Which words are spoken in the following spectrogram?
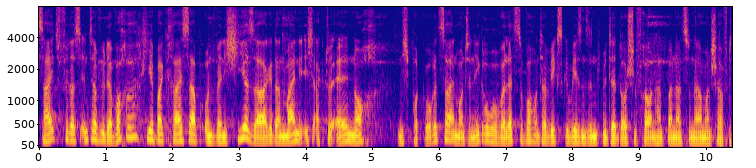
Zeit für das Interview der Woche hier bei Kreisab. Und wenn ich hier sage, dann meine ich aktuell noch nicht Podgorica in Montenegro, wo wir letzte Woche unterwegs gewesen sind mit der deutschen Frauenhandballnationalmannschaft,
